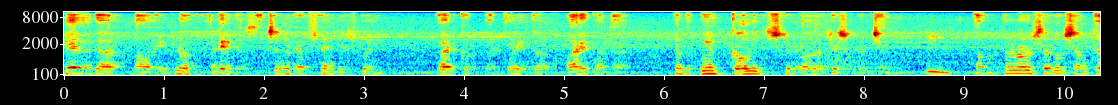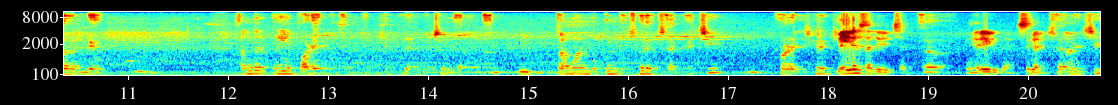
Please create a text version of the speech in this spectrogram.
మేము ఇక మా ఇంట్లో అగ్రికల్చర్ చిన్న వ్యవసాయం చేసుకొని ఇంకా వాడికి కొంత భూమి కౌలు తీసుకొని చేసుకొని వచ్చాము ఉమ్, అప్పుడు పిల్లలు చదువు సంతానం లేవు అందరు పిల్లలు పాడైపోతారు వచ్చిన. తమ్ముడు ముగ్గురు తీసుకొని చదివించి వాడు చదివించి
